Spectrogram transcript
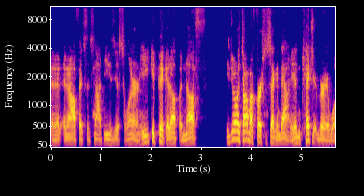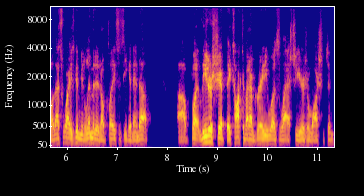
And an offense that's not the easiest to learn. He could pick it up enough. He's only talking about first and second down. He doesn't catch it very well. That's why he's going to be limited on places he can end up. Uh, but leadership, they talked about how great he was the last two years in Washington.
